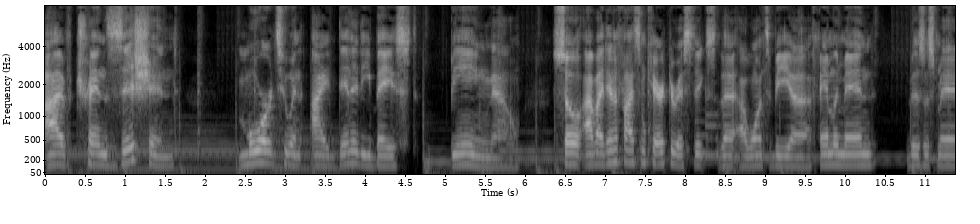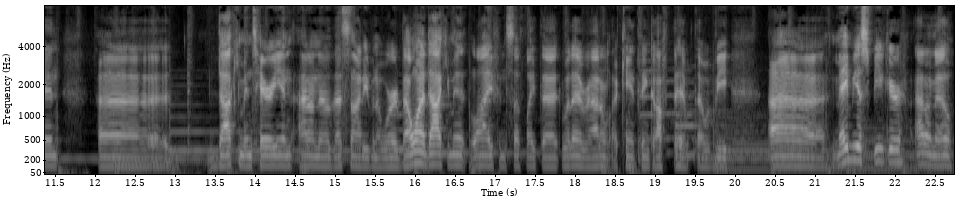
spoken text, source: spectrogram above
I've transitioned more to an identity based being now. So I've identified some characteristics that I want to be a family man, businessman, uh, documentarian. I don't know, that's not even a word, but I want to document life and stuff like that. Whatever. I don't. I can't think off the head what that would be. Uh, maybe a speaker. I don't know.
